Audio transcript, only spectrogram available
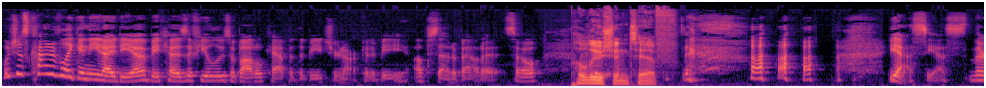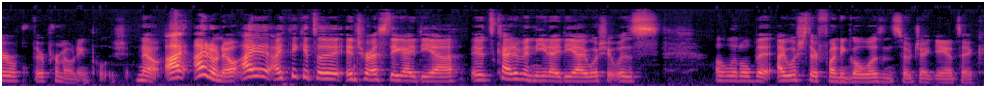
Which is kind of like a neat idea because if you lose a bottle cap at the beach, you're not going to be upset about it. So, Pollution, Tiff. Yes, yes, they're they're promoting pollution. No, I I don't know. I I think it's an interesting idea. It's kind of a neat idea. I wish it was a little bit. I wish their funding goal wasn't so gigantic.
